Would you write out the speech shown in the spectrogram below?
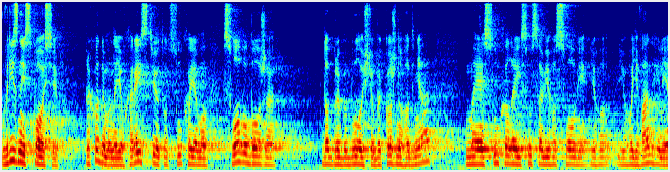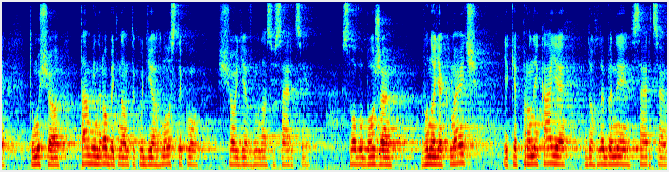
в різний спосіб. Приходимо на Євхаристію, тут слухаємо Слово Боже. Добре би було, щоб кожного дня ми слухали Ісуса в Його Слові, Його, Його Євангеліє, тому що там Він робить нам таку діагностику, що є в нас у серці. Слово Боже, воно як меч, яке проникає до глибини серця.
